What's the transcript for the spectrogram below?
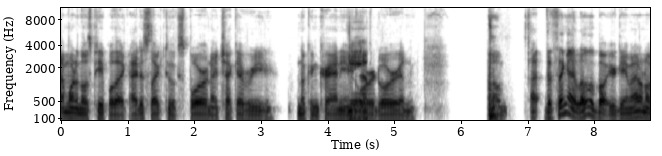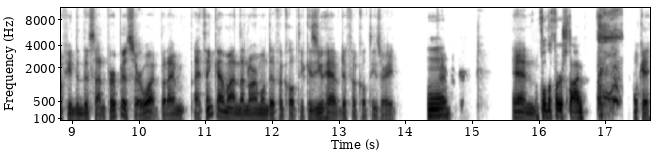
I'm one of those people that I just like to explore and I check every nook and cranny and Yeah. corridor and um uh, the thing I love about your game, I don't know if you did this on purpose or what, but I'm I think I'm on the normal difficulty because you have difficulties, right? If I Mm, remember. And for the first time. okay,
